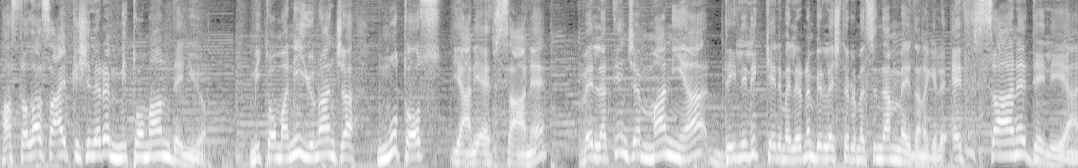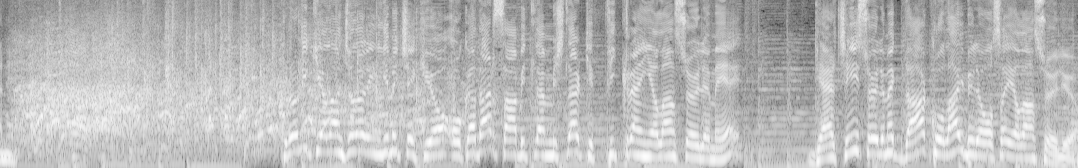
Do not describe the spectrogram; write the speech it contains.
Hastalığa sahip kişilere mitoman deniyor. Mitomani Yunanca mutos yani efsane ve Latince mania delilik kelimelerinin birleştirilmesinden meydana geliyor. Efsane deli yani. Kronik yalancılar ilgimi çekiyor. O kadar sabitlenmişler ki fikren yalan söylemeye, gerçeği söylemek daha kolay bile olsa yalan söylüyor.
